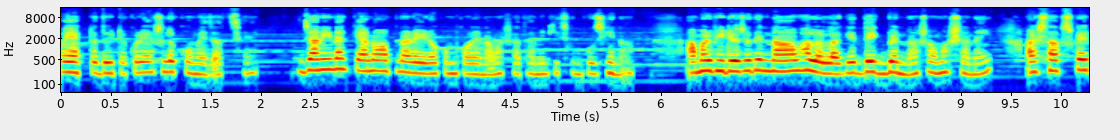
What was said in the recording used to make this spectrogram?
ওই একটা দুইটা করে আসলে কমে যাচ্ছে। জানি না কেন আপনারা এরকম করেন আমার সাথে, আমি কিছু বুঝি না। আমার ভিডিও যদি না ভালো লাগে, দেখবেন না, সমস্যা নেই। আর সাবস্ক্রাইব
